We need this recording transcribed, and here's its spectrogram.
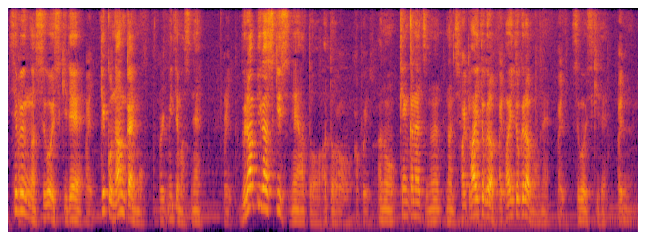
セブンがすごい好きで、はい。結構何回もはい。見てますね。はい。ブラピが好きですねあとああとあかっこいいです。あの喧嘩のやつななんでしょうファイトクラブ。ファイトクラブ、はいファイトクラブもねはい。すごい好きで、はい。うん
